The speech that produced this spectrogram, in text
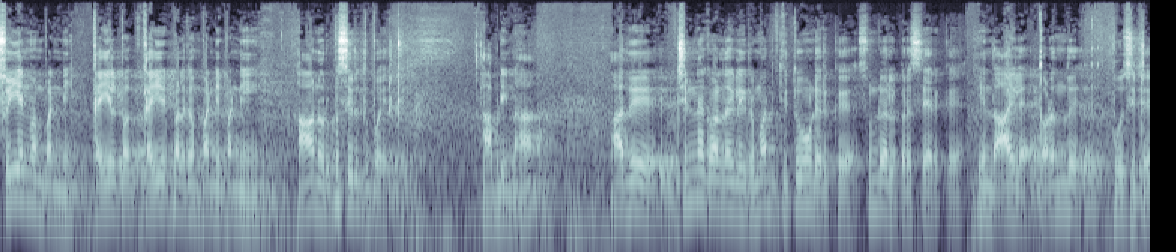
சுயன்மம் பண்ணி கையில் ப கையில் பழக்கம் பண்ணி பண்ணி ஆண் உறுப்பு சிறுத்து போயிருக்கு. அப்படின்னா அது சின்ன குழந்தைகளுக்கு இருக்கிற மாதிரி தித்தூண்டு இருக்குது சுண்டுவல் பெருசாக இருக்குது இந்த ஆயிலை தொடர்ந்து பூசிட்டு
